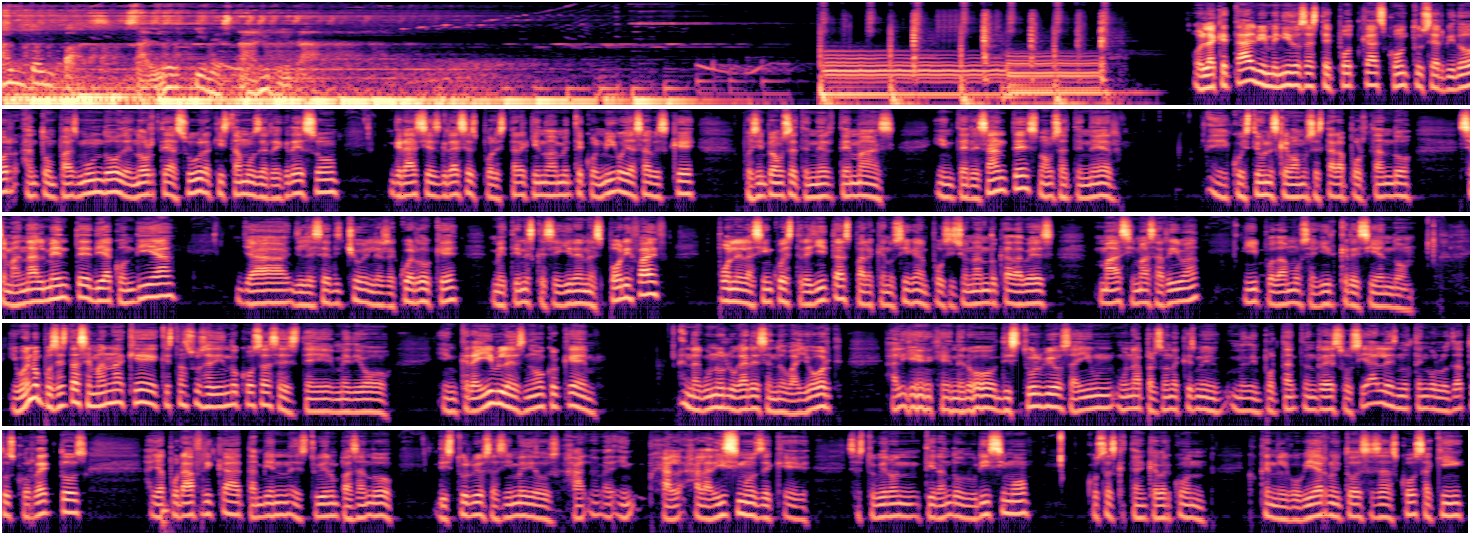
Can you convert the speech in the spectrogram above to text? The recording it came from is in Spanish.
Alto en paz, salud, bienestar y vida. Hola, ¿qué tal? Bienvenidos a este podcast con tu servidor Anton Paz Mundo de norte a sur. Aquí estamos de regreso. Gracias, gracias por estar aquí nuevamente conmigo. Ya sabes que pues siempre vamos a tener temas interesantes, vamos a tener eh, cuestiones que vamos a estar aportando semanalmente, día con día. Ya les he dicho y les recuerdo que me tienes que seguir en Spotify. Ponle las cinco estrellitas para que nos sigan posicionando cada vez más y más arriba y podamos seguir creciendo. Y bueno, pues esta semana que, están sucediendo cosas este, medio increíbles, ¿no? Creo que en algunos lugares en Nueva York alguien generó disturbios, hay una persona que es medio, importante en redes sociales, no tengo los datos correctos. Allá por África también estuvieron pasando disturbios así medios jaladísimos de que se estuvieron tirando durísimo, cosas que tienen que ver con que en el gobierno y todas esas cosas. Aquí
